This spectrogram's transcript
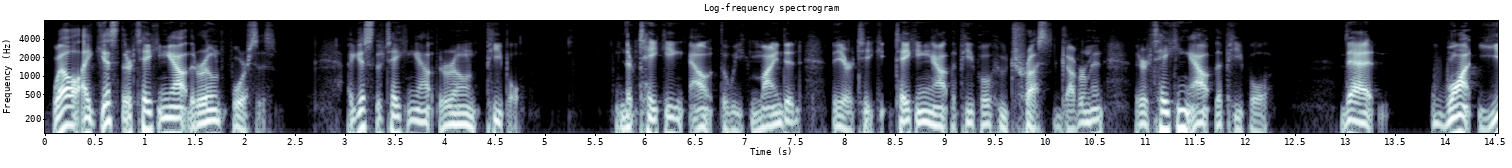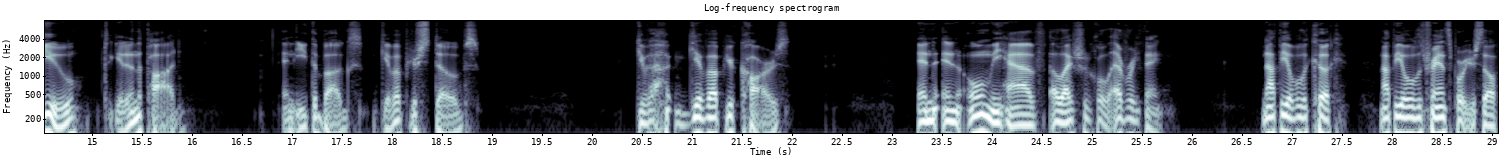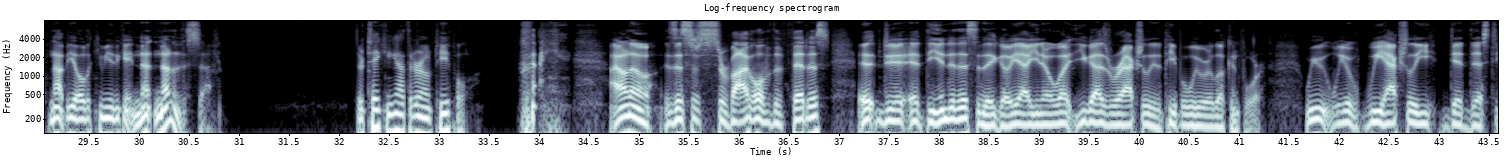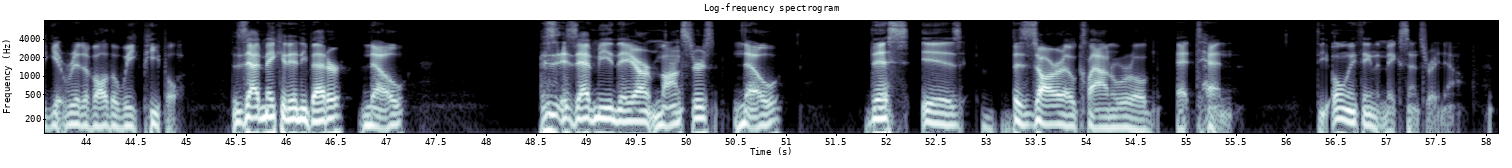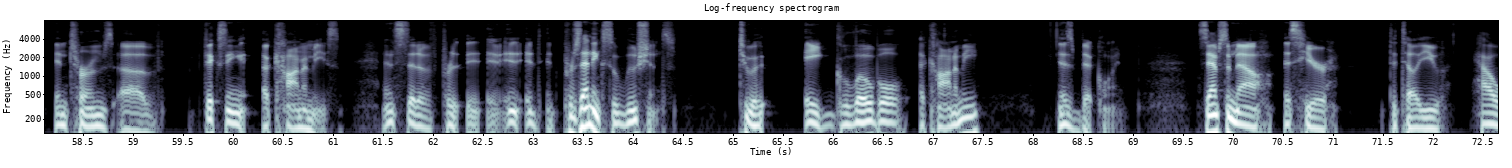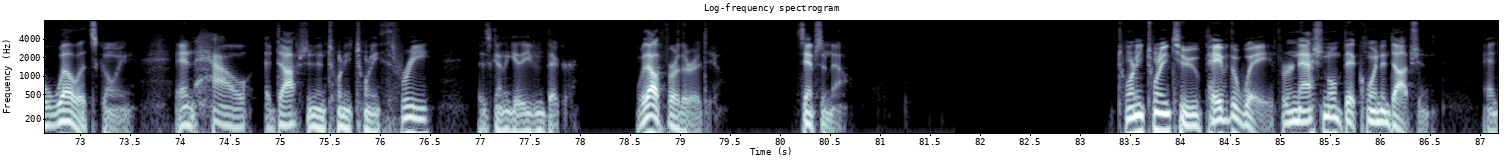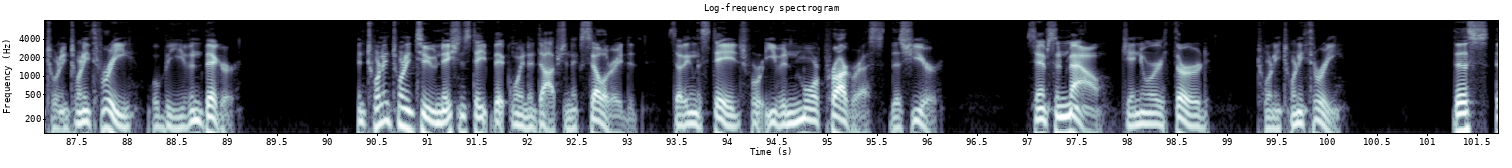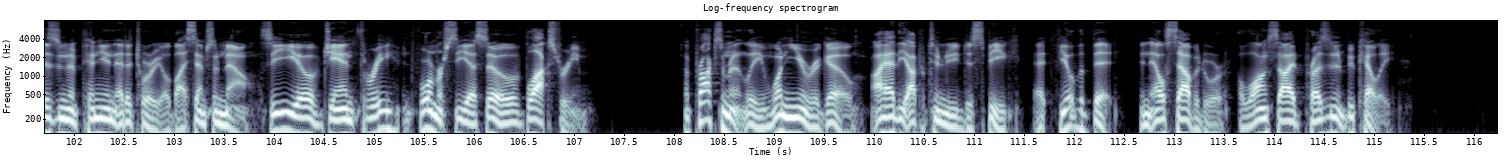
well, I guess they're taking out their own forces. I guess they're taking out their own people. They're taking out the weak minded. They are t- taking out the people who trust government. They're taking out the people that want you to get in the pod and eat the bugs, give up your stoves, give up, give up your cars, and, and only have electrical everything. Not be able to cook, not be able to transport yourself, not be able to communicate, none, none of this stuff. They're taking out their own people. I don't know. Is this a survival of the fittest? At, at the end of this, they go, "Yeah, you know what? You guys were actually the people we were looking for. We we we actually did this to get rid of all the weak people." Does that make it any better? No. Does, does that mean they aren't monsters? No. This is bizarro clown world at 10. The only thing that makes sense right now in terms of fixing economies instead of pre- it, it, it, presenting solutions to a, a global economy is Bitcoin. Samson Mow is here to tell you how well it's going and how adoption in 2023 is going to get even bigger. Without further ado, Samson Mow. 2022 paved the way for national Bitcoin adoption, and 2023 will be even bigger. In 2022, nation state Bitcoin adoption accelerated setting the stage for even more progress this year. Samson Mow, January 3rd, 2023. This is an opinion editorial by Samson Mow, CEO of Jan3 and former CSO of Blockstream. Approximately one year ago, I had the opportunity to speak at Feel the Bit in El Salvador alongside President Bukele.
